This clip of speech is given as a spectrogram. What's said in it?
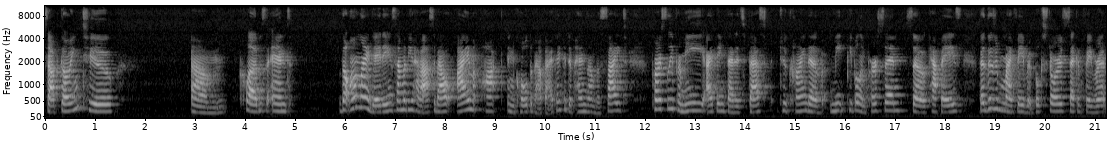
Stop going to um, clubs and the online dating. Some of you have asked about. I'm hot and cold about that. I think it depends on the site. Personally, for me, I think that it's best to kind of meet people in person. So cafes. Those are my favorite bookstores. Second favorite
